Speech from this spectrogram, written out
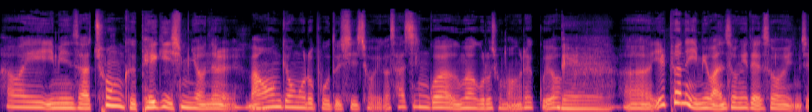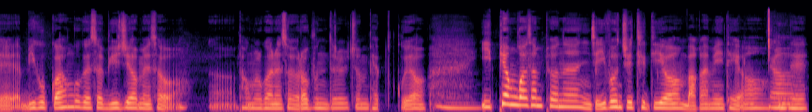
하와이 이민사 총 그 120년을 망원경으로 보듯이 저희가 사진과 음악으로 조망을 했고요. 네. 아, 1편은 이미 완성이 돼서 이제 미국과 한국에서 뮤지엄에서 어, 박물관에서 여러분들 좀 뵙고요. 음. 2편과 3편은 이제 이번 주에 드디어 마감이 돼요. 아. 근데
